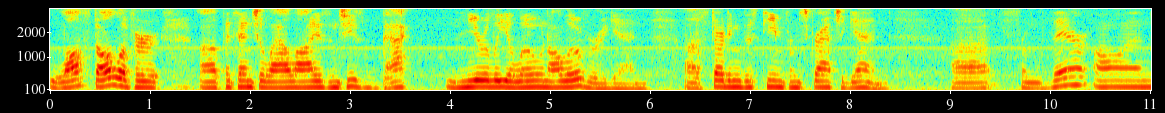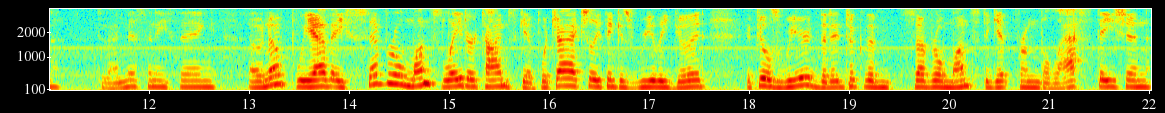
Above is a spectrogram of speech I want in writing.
lost all of her uh, potential allies, and she's back nearly alone all over again, uh, starting this team from scratch again. Uh, from there on, did I miss anything? Oh, nope. We have a several months later time skip, which I actually think is really good. It feels weird that it took them several months to get from the last station,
